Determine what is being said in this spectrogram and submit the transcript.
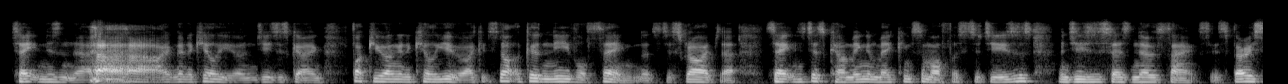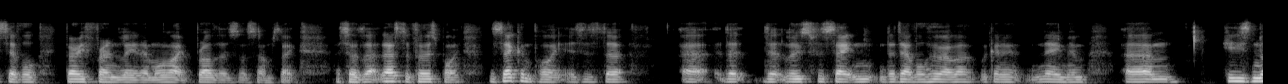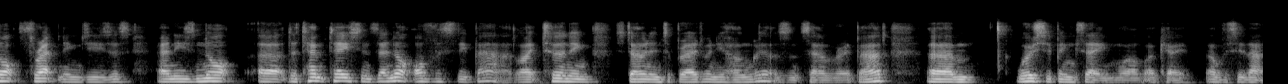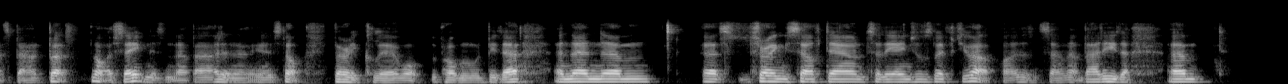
Satan isn't there. I'm going to kill you, and Jesus going, "Fuck you! I'm going to kill you." Like it's not a good and evil thing that's described there. Satan's just coming and making some offers to Jesus, and Jesus says, "No, thanks." It's very civil, very friendly. They're more like brothers or something. So that that's the first point. The second point is is that. Uh, that that Lucifer, Satan, the devil, whoever we're going to name him, um, he's not threatening Jesus and he's not uh, the temptations they're not obviously bad like turning stone into bread when you're hungry that doesn't sound very bad. Um, worshipping satan well okay obviously that's bad but not if satan isn't that bad i don't know it's not very clear what the problem would be there. And then um, uh, throwing yourself down to the angels lift you up well, that doesn't sound that bad either. Um,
